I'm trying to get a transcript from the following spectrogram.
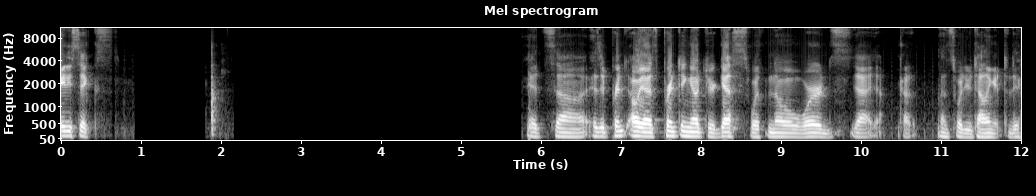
Eighty-six. It's uh, is it print? Oh yeah, it's printing out your guess with no words. Yeah, yeah, got it. That's what you're telling it to do.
